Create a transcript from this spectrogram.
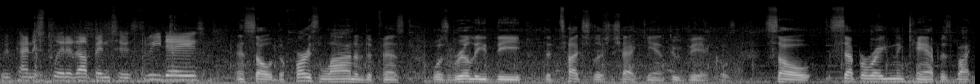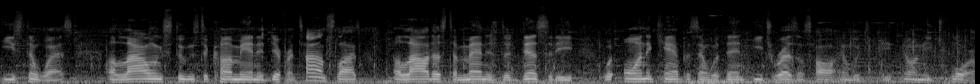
we've kind of split it up into three days. And so the first line of defense was really the, the touchless check-in through vehicles. So separating the campus by east and west, allowing students to come in at different time slots allowed us to manage the density on the campus and within each residence hall and on each floor.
